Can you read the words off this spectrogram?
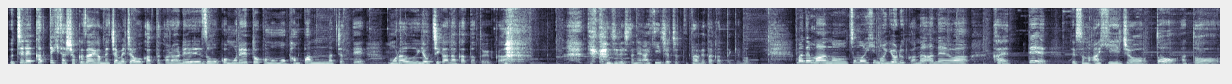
うちで買ってきた食材がめちゃめちゃ多かったから冷蔵庫も冷凍庫ももうパンパンになっちゃってもらう余地がなかったというか っていう感じでしたね。アヒージョちょっと食べたかったけど。まあでもあのその日の夜かな？姉は帰ってでそのアヒージョとあと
